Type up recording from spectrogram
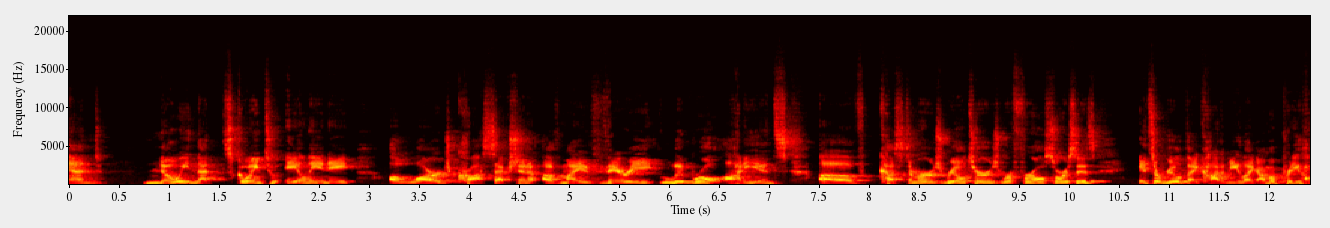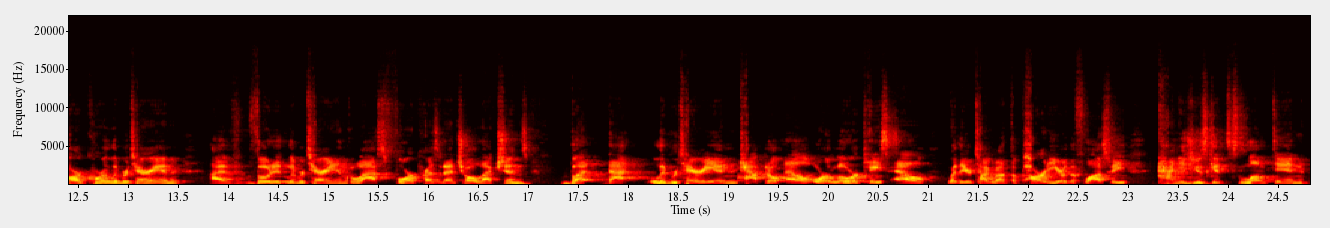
and knowing that's going to alienate a large cross section of my very liberal audience of customers, realtors, referral sources. It's a real dichotomy. Like, I'm a pretty hardcore libertarian. I've voted libertarian in the last four presidential elections. but that libertarian capital L or lowercase L, whether you're talking about the party or the philosophy, kind of just gets lumped in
